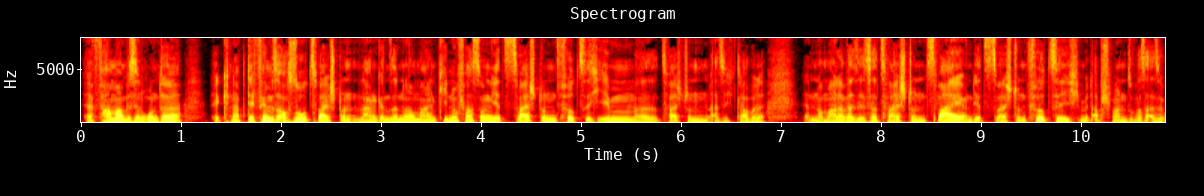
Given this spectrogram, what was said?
äh, fahr mal ein bisschen runter, äh, knapp. Der Film ist auch so zwei Stunden lang in seiner normalen Kinofassung, jetzt zwei Stunden 40 eben, also zwei Stunden, also ich glaube, normalerweise ist er zwei Stunden zwei und jetzt zwei Stunden 40 mit Abspann und sowas, also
